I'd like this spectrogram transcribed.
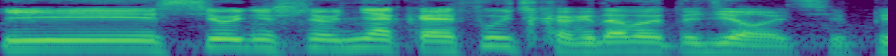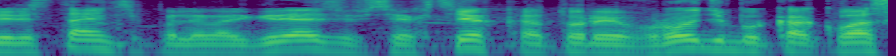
И с сегодняшнего дня кайфуйте, когда вы это делаете. Перестаньте поливать грязью всех тех, которые вроде бы как вас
